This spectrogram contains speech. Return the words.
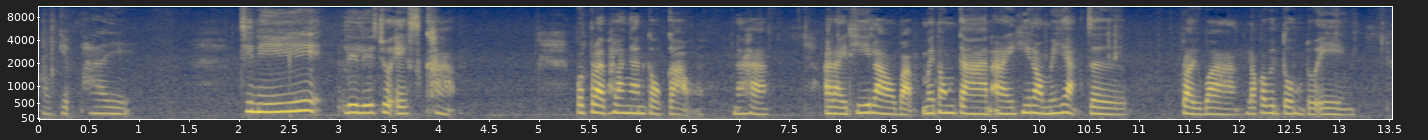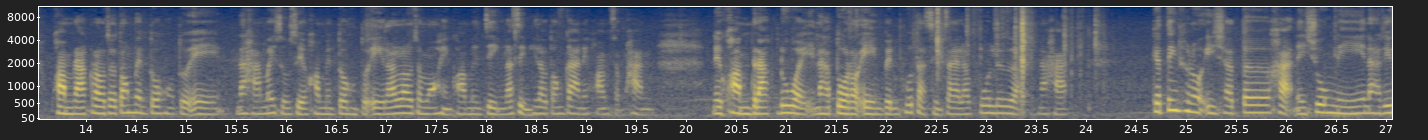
ขอเก็บให้ทีนี้ release your ex ค่ะ ปลดปล่อยพลังงานเก่าๆ นะคะ อะไรที่เราแบบไม่ต้องการ อะไรที่เราไม่อยากเจอ ปล่อยวาง แล้วก็เป็นตัวของตัวเอง ความรักเราจะต้องเป็นตัวของตัวเองนะคะ ไม่สูญเสียความเป็นตัวของตัวเอง แล้วเราจะมองเห็นความเป็นจริง และสิ่งที่เราต้องการในความสัมพันธ์ ในความรักด้วยนะคะ ตัวเราเองเป็นผู้ตัดสินใจและผู้เลือกนะคะ Getting to know each other ค่ะ ในช่วงนี้นะคะที่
